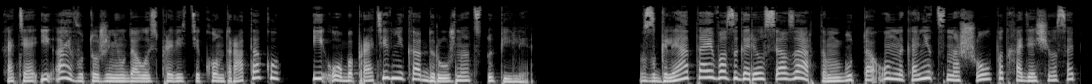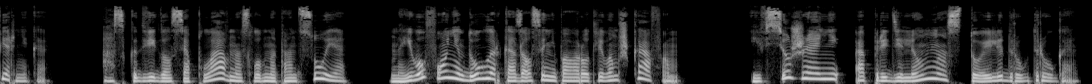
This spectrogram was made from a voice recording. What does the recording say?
Хотя и Айву тоже не удалось провести контратаку, и оба противника дружно отступили. Взгляд Айва загорелся азартом, будто он, наконец, нашел подходящего соперника. Аск двигался плавно, словно танцуя. На его фоне Дуглар казался неповоротливым шкафом. И все же они определенно стоили друг друга.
